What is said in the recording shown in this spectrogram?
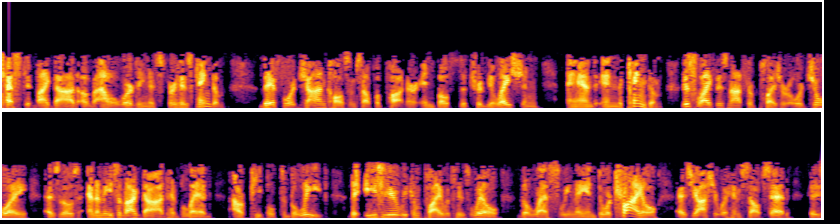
tested by God of our worthiness for His kingdom. Therefore, John calls himself a partner in both the tribulation and in the kingdom. This life is not for pleasure or joy, as those enemies of our God have led our people to believe. The easier we comply with his will, the less we may endure trial, as Joshua himself said, his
